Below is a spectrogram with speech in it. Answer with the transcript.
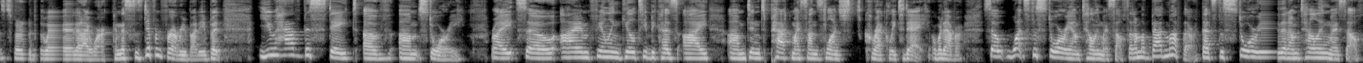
sort of the way that I work, and this is different for everybody. But you have the state of um, story, right? So I'm feeling guilty because I um, didn't pack my son's lunch correctly today, or whatever. So what's the story I'm telling myself that I'm a bad mother? That's the story that I'm telling myself.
